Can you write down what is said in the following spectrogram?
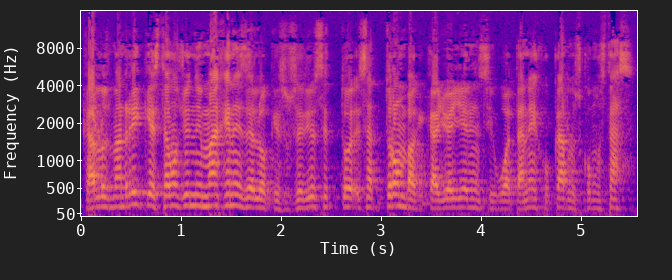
Carlos Manrique, estamos viendo imágenes de lo que sucedió esa tromba que cayó ayer en Cihuatanejo. Carlos, ¿cómo estás?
